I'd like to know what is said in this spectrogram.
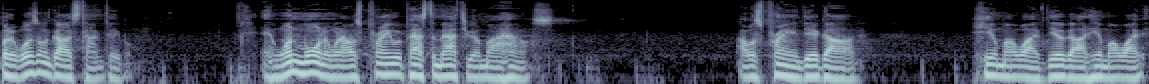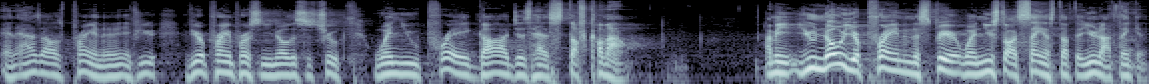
But it was on God's timetable. And one morning when I was praying with Pastor Matthew in my house, I was praying, Dear God, heal my wife. Dear God, heal my wife. And as I was praying, and if, you, if you're a praying person, you know this is true. When you pray, God just has stuff come out. I mean, you know you're praying in the spirit when you start saying stuff that you're not thinking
